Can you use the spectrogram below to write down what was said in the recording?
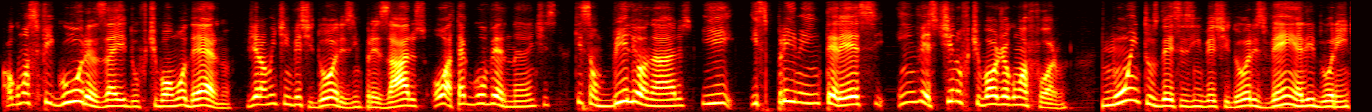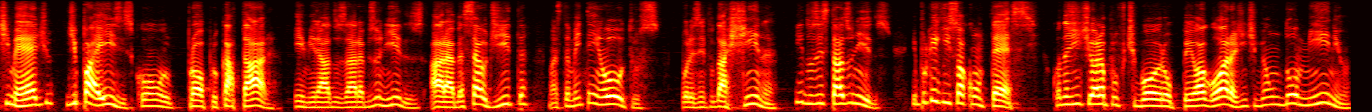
algumas figuras aí do futebol moderno, geralmente investidores, empresários ou até governantes que são bilionários e exprimem interesse em investir no futebol de alguma forma. Muitos desses investidores vêm ali do Oriente Médio, de países como o próprio Catar, Emirados Árabes Unidos, Arábia Saudita, mas também tem outros, por exemplo, da China e dos Estados Unidos. E por que, que isso acontece? Quando a gente olha para o futebol europeu agora, a gente vê um domínio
